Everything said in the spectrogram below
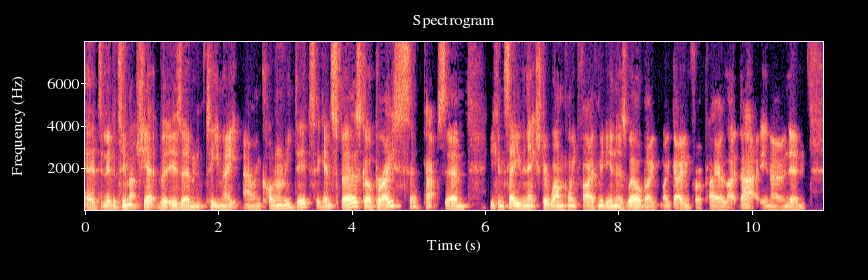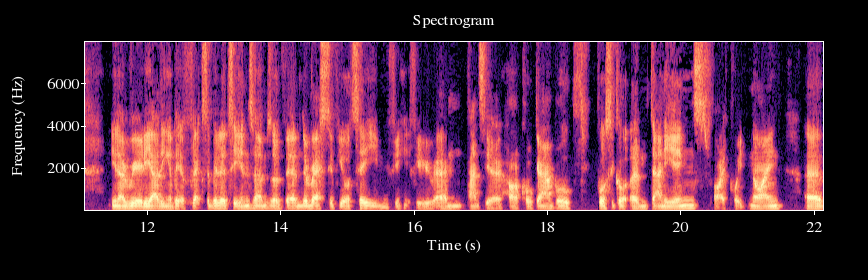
uh, deliver too much yet, but his um, teammate Aaron Connolly did against Spurs. Got a brace. Uh, perhaps um, you can save an extra 1.5 million as well by by going for a player like that. You know, and then you know really adding a bit of flexibility in terms of um, the rest of your team. If you if you um, fancy a hardcore gamble, you've also got um, Danny Ings 5.9 uh,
